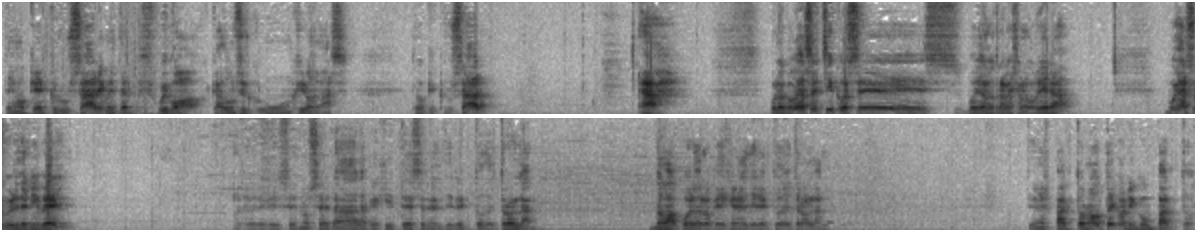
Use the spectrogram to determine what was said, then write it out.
Tengo que cruzar y meter... ¡Uy! Cada un, un giro de más. Tengo que cruzar. ¡Ah! Pues lo que voy a hacer, chicos, es... Voy a otra vez a la hoguera. Voy a subir de nivel. No será la que dijiste en el directo de Trolland. No me acuerdo lo que dije en el directo de Trolland. ¿Tienes pacto? No tengo ningún pacto.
